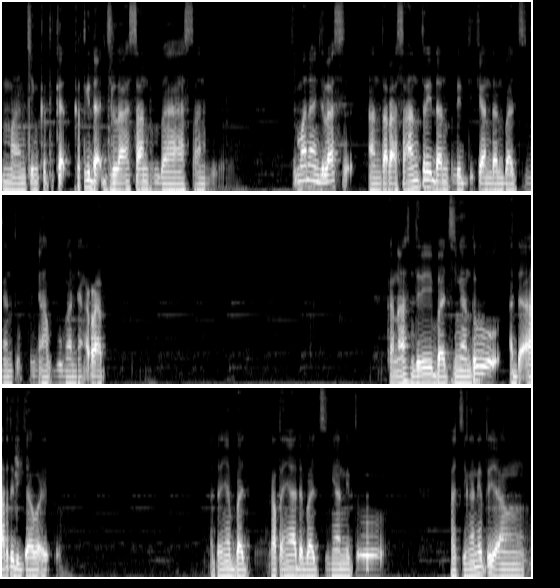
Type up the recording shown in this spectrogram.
Memancing ketika ketidakjelasan pembahasan gitu. Cuman yang jelas antara santri dan pendidikan dan bajingan itu punya hubungan yang erat. Karena sendiri bajingan tuh ada arti di Jawa itu adanya katanya ada bajingan itu bajingan itu yang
